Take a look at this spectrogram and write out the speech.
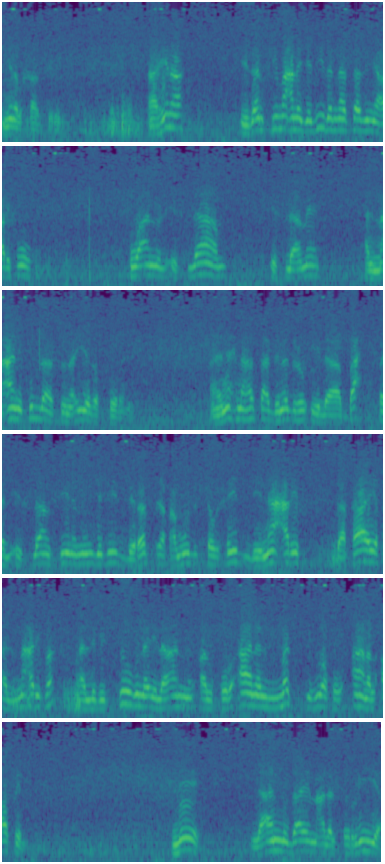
من الخاسرين. هنا؟ إذا في معنى جديد الناس لازم يعرفوه. هو أن الإسلام إسلامين المعاني كلها ثنائية بالصورة يعني نحن هسه بندعو إلى بحث الإسلام فينا من جديد برفع عمود التوحيد لنعرف دقائق المعرفة اللي بتسوقنا إلى أن القرآن المكي هو قرآن الأصل. ليه؟ لأنه قايم على الحرية.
